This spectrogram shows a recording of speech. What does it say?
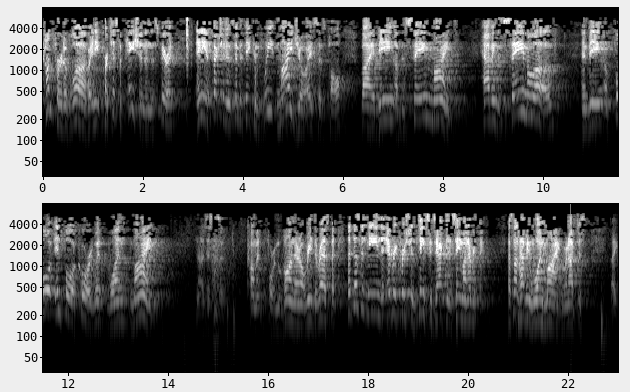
comfort of love, or any participation in the Spirit, any affection and sympathy, complete my joy, says Paul, by being of the same mind, having the same love, and being full, in full accord with one mind. Now, just as a comment before we move on there, and I'll read the rest, but that doesn't mean that every Christian thinks exactly the same on everything. That's not having one mind. We're not just like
